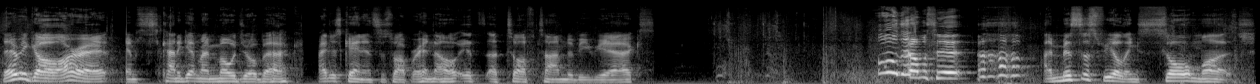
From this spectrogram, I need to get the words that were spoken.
There we go, alright. I'm kind of getting my mojo back. I just can't insta-swap right now. It's a tough time to be reacts. That almost hit! I miss this feeling so much.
